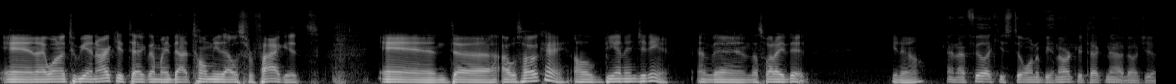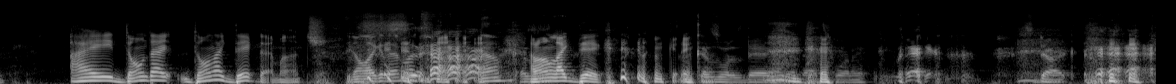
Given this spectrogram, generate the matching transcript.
and I wanted to be an architect, and my dad told me that was for faggots, and uh, I was like, okay, I'll be an engineer, and then that's what I did, you know. And I feel like you still want to be an architect now, don't you? I don't like don't like dick that much. You don't like it that much? no. I don't like dick. I'm kidding. Because what is his dad. did. That's funny. it's dark.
